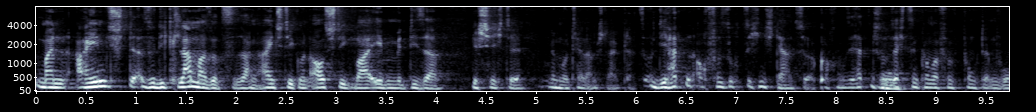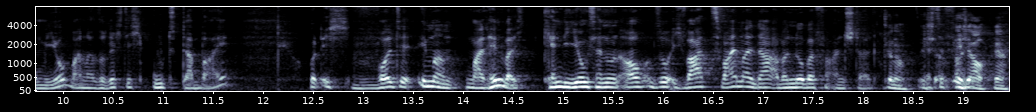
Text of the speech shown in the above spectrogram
mein Einstieg, also die Klammer sozusagen, Einstieg und Ausstieg war eben mit dieser Geschichte im Hotel am Steinplatz. Und die hatten auch versucht, sich einen Stern zu erkochen. Sie hatten schon 16,5 Punkte im Gomio, waren also richtig gut dabei. Und ich wollte immer mal hin, weil ich kenne die Jungs ja nun auch und so. Ich war zweimal da, aber nur bei Veranstaltungen. Genau, ich, ich auch, ja.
